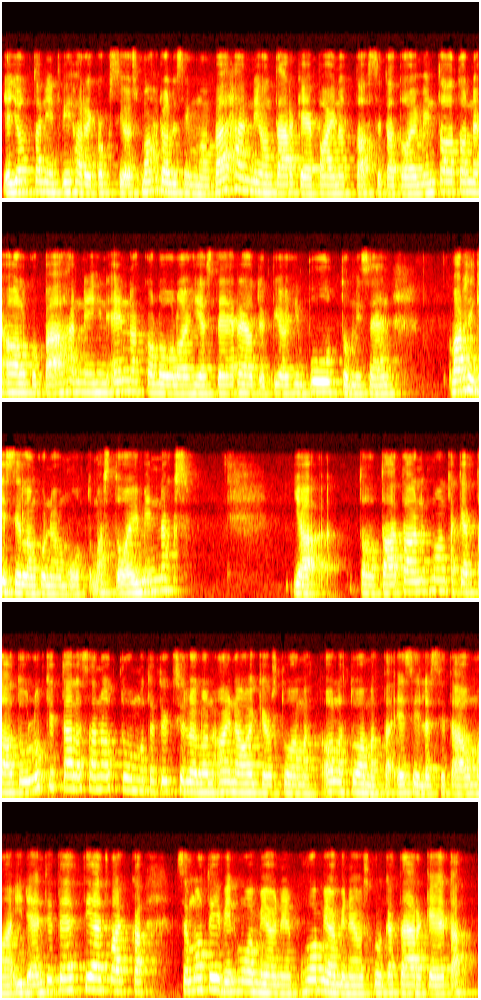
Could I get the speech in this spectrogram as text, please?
ja jotta niitä viharikoksia olisi mahdollisimman vähän, niin on tärkeää painottaa sitä toimintaa tuonne alkupäähän, niihin ennakkoluuloihin ja stereotypioihin puuttumiseen, varsinkin silloin, kun ne on muuttumassa toiminnaksi. Ja tota, tämä on nyt monta kertaa tullutkin täällä sanottua, mutta että yksilöllä on aina oikeus tuomatta, olla tuomatta esille sitä omaa identiteettiä, että vaikka se motiivin huomioiminen, huomioiminen olisi kuinka tärkeää,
